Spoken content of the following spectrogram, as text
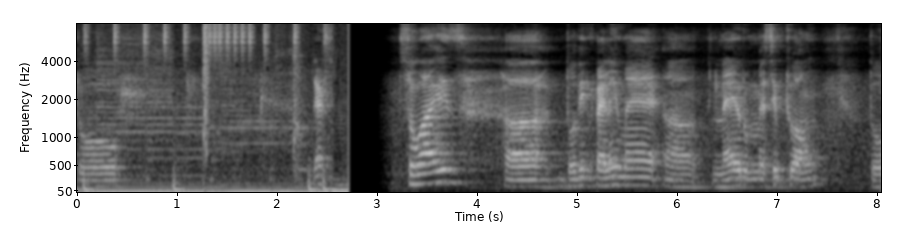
तो लेट्स सो गाइस दो दिन पहले मैं अ, नए रूम में शिफ्ट हुआ हूँ। तो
